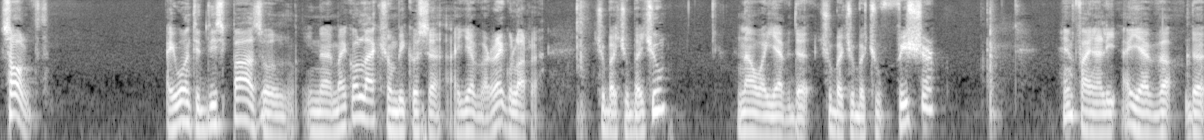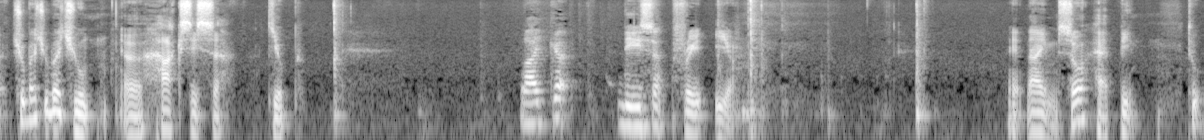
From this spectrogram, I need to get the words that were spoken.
solved. I wanted this puzzle in uh, my collection because uh, I have a regular Chuba Chuba Chu now I have the Chuba Chuba Chew Fisher. And finally I have the Chuba Chuba Chew uh, Axis cube. Like uh, these three here. And I'm so happy to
